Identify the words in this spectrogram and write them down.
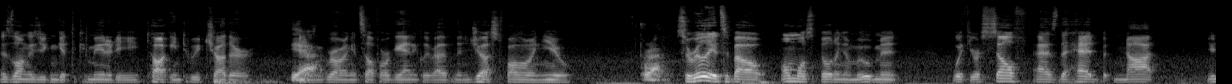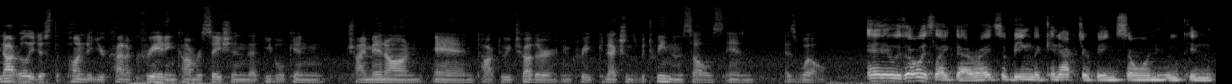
As long as you can get the community talking to each other Yeah, and growing itself organically rather than just following you. correct. So really, it's about almost building a movement with yourself as the head, but not you're not really just the pundit. You're kind of creating conversation that people can chime in on and talk to each other and create connections between themselves in as well. and it was always like that, right? So being the connector, being someone who can,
